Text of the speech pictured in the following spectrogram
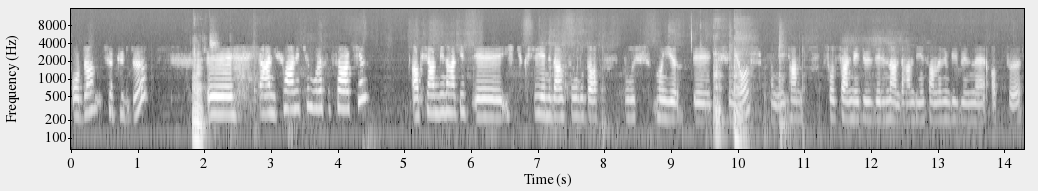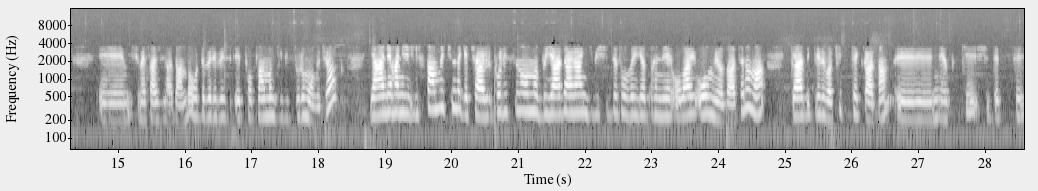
oradan söküldü. Evet. E, yani şu an için burası sakin. Akşam yine herkes e, iş çıkışı yeniden Kuğulu'da buluşmayı e, düşünüyor. Hani hem sosyal medya üzerinden de hem de insanların birbirine attığı e, mesajlardan da orada böyle bir e, toplanma gibi bir durum olacak. Yani hani İstanbul için de geçerli. Polisin olmadığı yerde herhangi bir şiddet olayı ya da hani olay olmuyor zaten ama geldikleri vakit tekrardan e, ne yazık ki şiddetli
